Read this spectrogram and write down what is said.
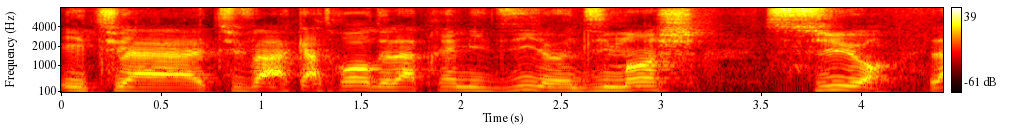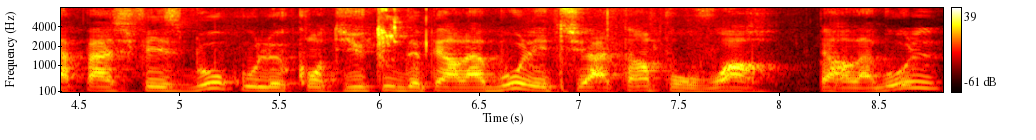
et tu, as, tu vas à 4 heures de l'après-midi un dimanche sur la page Facebook ou le compte YouTube de Père la Boule et tu attends pour voir Père la Boule,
